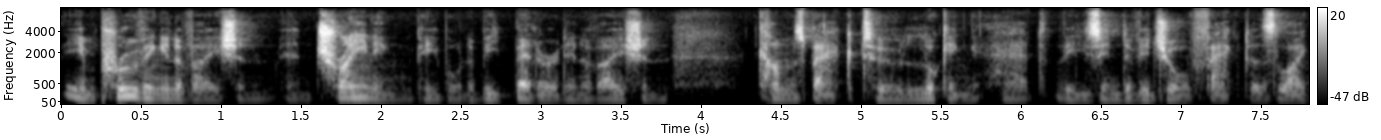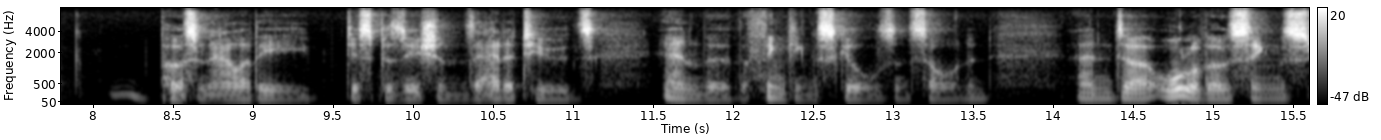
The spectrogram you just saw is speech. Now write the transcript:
improving innovation and training people to be better at innovation comes back to looking at these individual factors like personality, dispositions, attitudes, and the, the thinking skills and so on. And, and uh, all of those things,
